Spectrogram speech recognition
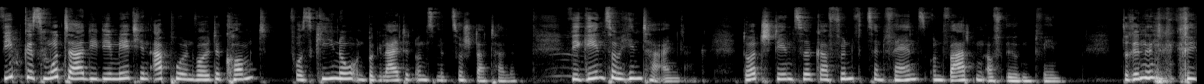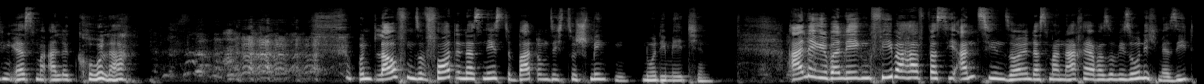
Wiebkes Mutter, die die Mädchen abholen wollte, kommt vors Kino und begleitet uns mit zur Stadthalle. Wir gehen zum Hintereingang. Dort stehen circa 15 Fans und warten auf irgendwen. Drinnen kriegen erstmal alle Cola und laufen sofort in das nächste Bad, um sich zu schminken. Nur die Mädchen. Alle überlegen fieberhaft, was sie anziehen sollen, dass man nachher aber sowieso nicht mehr sieht.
